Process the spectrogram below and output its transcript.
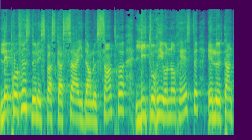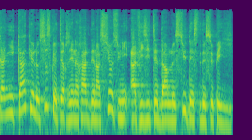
les provinces de l'espace Kassai dans le centre, l'Ituri au nord-est et le Tanganyika que le sous-secrétaire général des Nations Unies a visité dans le sud-est de ce pays.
